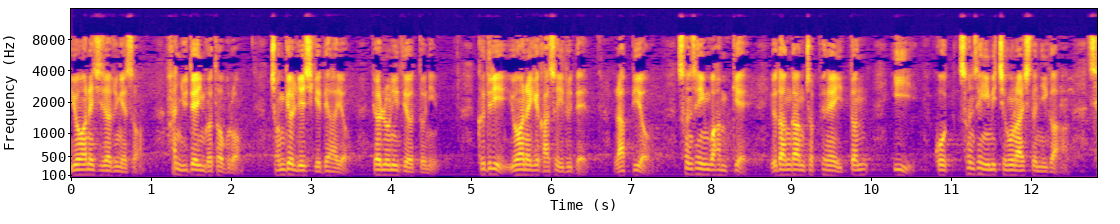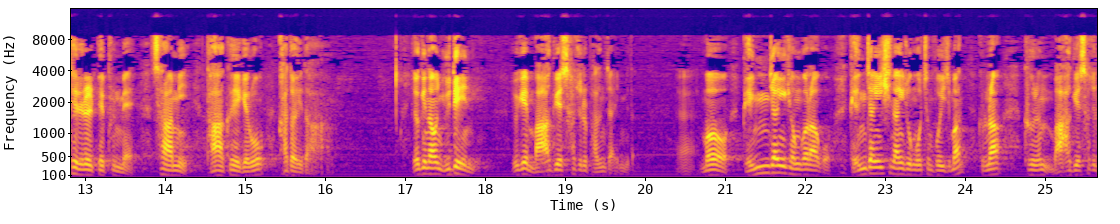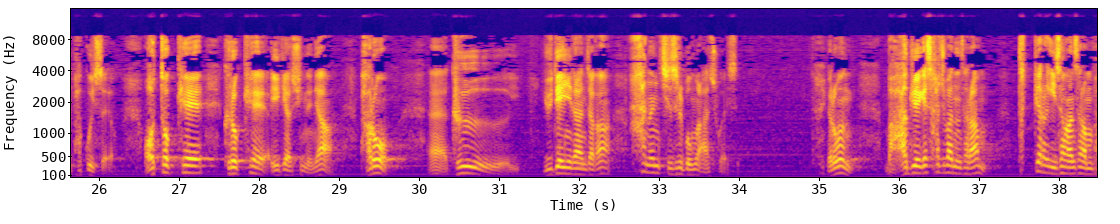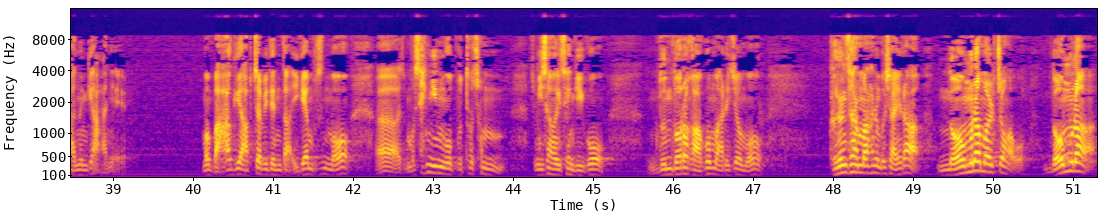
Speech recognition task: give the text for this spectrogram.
요한의 지자 중에서 한 유대인과 더불어 정결 예식에 대하여 변론이 되었더니 그들이 요한에게 가서 이르되 라비어 선생님과 함께 요단강 저편에 있던 이 곧 선생님이 증언하시던 이가 세례를 베풀매 사람이 다 그에게로 가더이다. 여기 나온 유대인, 이게 마귀의 사주를 받은 자입니다. 예, 뭐 굉장히 경건하고 굉장히 신앙이 좋은 것처럼 보이지만 그러나 그는 마귀의 사주를 받고 있어요. 어떻게 그렇게 얘기할 수 있느냐? 바로 예, 그 유대인이라는 자가 하는 짓을 보면 알 수가 있어요. 여러분 마귀에게 사주 받는 사람 특별하게 이상한 사람 받는 게 아니에요. 뭐 마귀 앞잡이 된다. 이게 무슨 뭐, 어, 뭐 생긴 것부터 좀, 좀 이상하게 생기고 눈 돌아가고 말이죠. 뭐 그런 사람만 하는 것이 아니라 너무나 멀쩡하고 너무나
